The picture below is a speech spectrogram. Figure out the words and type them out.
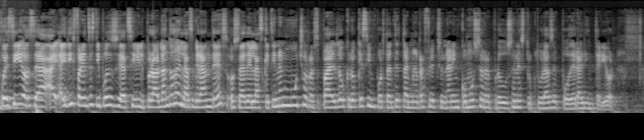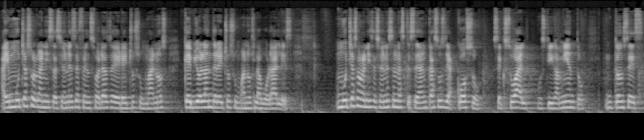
pues sí, o sea, hay, hay, diferentes tipos de sociedad civil, pero hablando de las grandes, o sea, de las que tienen mucho respaldo, creo que es importante también reflexionar en cómo se reproducen estructuras de poder al interior. Hay muchas organizaciones defensoras de derechos humanos que violan derechos humanos laborales muchas organizaciones en las que se dan casos de acoso sexual, hostigamiento. Entonces,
